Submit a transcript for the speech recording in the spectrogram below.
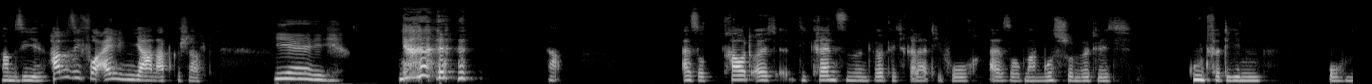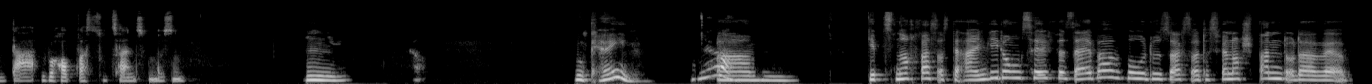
haben sie, haben sie vor einigen Jahren abgeschafft. Yay. ja. Also traut euch, die Grenzen sind wirklich relativ hoch. Also man muss schon wirklich gut verdienen, um da überhaupt was zuzahlen zu müssen. Hm. Ja. Okay. Ja. Ähm, Gibt es noch was aus der Eingliederungshilfe selber, wo du sagst, oh, das wäre noch spannend oder wär,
